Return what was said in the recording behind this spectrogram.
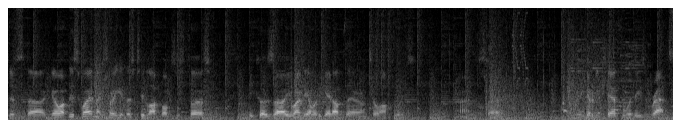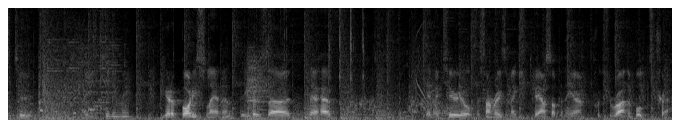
just uh, go up this way, make sure you get those two life boxes first, because uh, you won't be able to get up there until afterwards. So you got to be careful with these rats too. Are you kidding me? You got to body slam them because uh, they have their material for some reason makes you bounce up in the air and puts you right in the bullet's trap.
